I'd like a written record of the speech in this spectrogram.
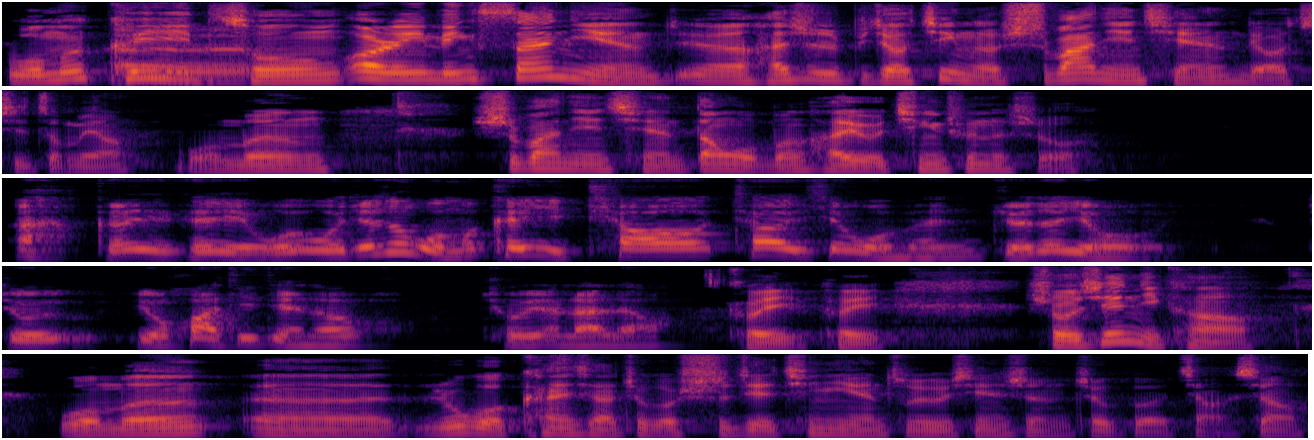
我们可以从二零零三年，呃，还是比较近的，十八年前聊起，怎么样？我们十八年前，当我们还有青春的时候啊，可以可以，我我觉得我们可以挑挑一些我们觉得有就有话题点的。球员来聊，可以可以。首先，你看啊，我们呃，如果看一下这个世界青年足球先生这个奖项，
